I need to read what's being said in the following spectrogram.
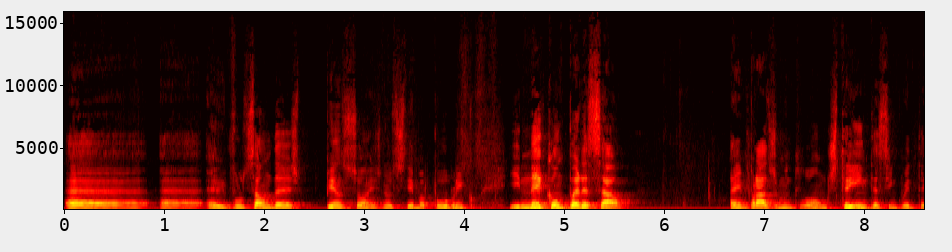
a, a, a evolução das pensões no sistema público e, na comparação em prazos muito longos, 30, 50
